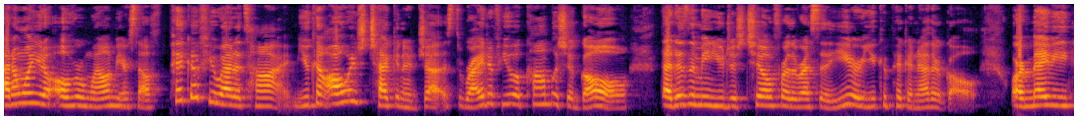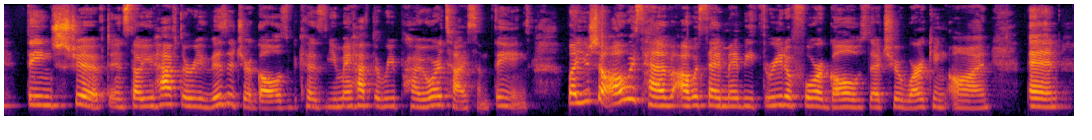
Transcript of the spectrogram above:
I don't want you to overwhelm yourself. Pick a few at a time. You can always check and adjust, right? If you accomplish a goal, that doesn't mean you just chill for the rest of the year. You could pick another goal. Or maybe things shift, and so you have to revisit your goals because you may have to reprioritize some things. But you should always have, I would say, maybe three to four goals that you're working on. And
